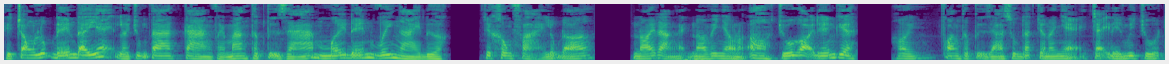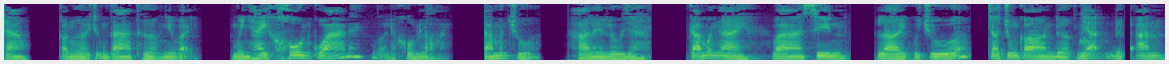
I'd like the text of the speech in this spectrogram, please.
Thì trong lúc đến đấy ấy, là chúng ta càng phải mang thập tự giá mới đến với Ngài được. Chứ không phải lúc đó nói rằng nói với nhau là Ồ ờ, Chúa gọi đến kìa Thôi, quăng thập tự giá xuống đất cho nó nhẹ, chạy đến với Chúa trao. Con người chúng ta thường như vậy. Mình hay khôn quá đấy, gọi là khôn lỏi. Cảm ơn Chúa. Hallelujah. Cảm ơn Ngài và xin lời của Chúa cho chúng con được nhận, được ăn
